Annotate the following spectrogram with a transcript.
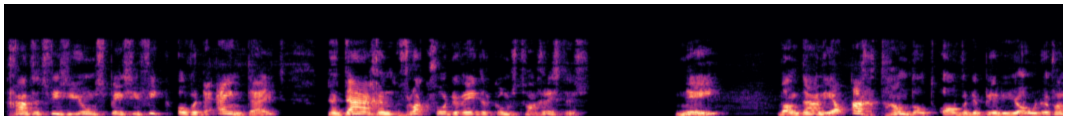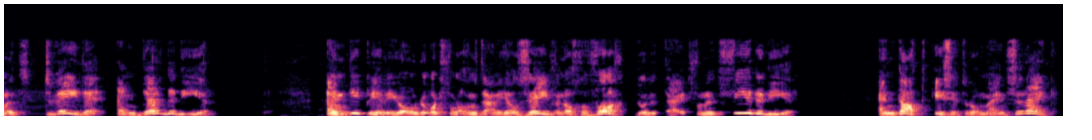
Gaat het visioen specifiek over de eindtijd, de dagen vlak voor de wederkomst van Christus? Nee, want Daniel 8 handelt over de periode van het tweede en derde dier. En die periode wordt volgens Daniel 7 nog gevolgd door de tijd van het vierde dier. En dat is het Romeinse Rijk.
